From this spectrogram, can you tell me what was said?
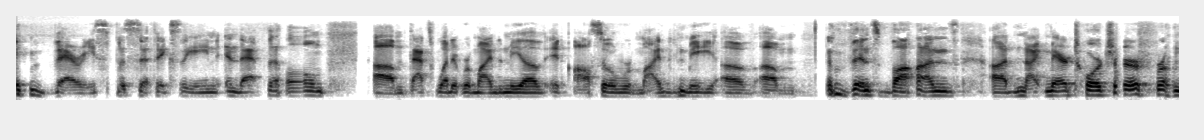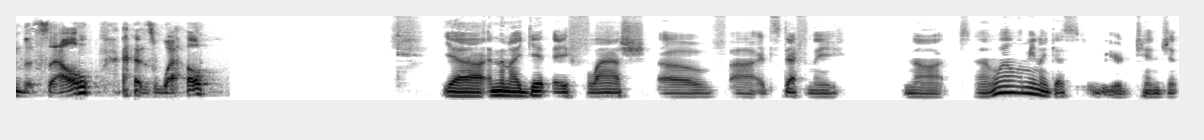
very very specific scene in that film. Um, that's what it reminded me of. It also reminded me of um, Vince Vaughn's uh, nightmare torture from the cell as well. Yeah, and then I get a flash of uh, it's definitely not uh, well i mean i guess weird tangent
